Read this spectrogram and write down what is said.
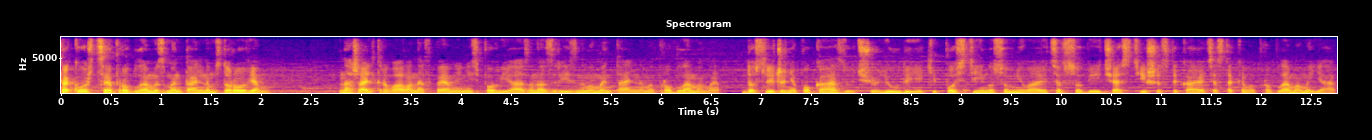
Також це проблеми з ментальним здоров'ям. На жаль, тривала невпевненість пов'язана з різними ментальними проблемами. Дослідження показують, що люди, які постійно сумніваються в собі, частіше стикаються з такими проблемами, як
